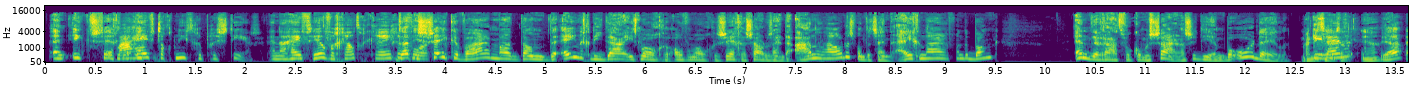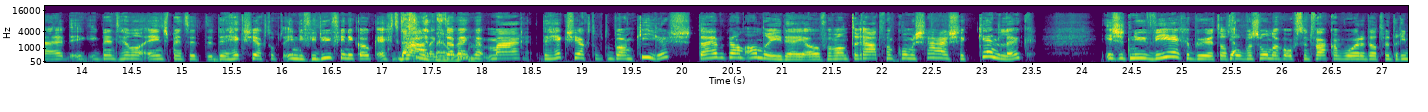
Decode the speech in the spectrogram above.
En ik zeg, maar hij heeft toch niet gepresteerd? En hij heeft heel veel geld gekregen Dat is zeker waar, maar dan de enige die daar iets mogen, over mogen zeggen... zouden zijn de aandeelhouders, want dat zijn de eigenaren van de bank en de Raad van Commissarissen die hem beoordelen. Maar die zijn ja? ja? ik, ik, ben het helemaal eens met het, de heksjacht op het individu vind ik ook echt kwalijk. Daar ben ik met, maar de heksjacht op de bankiers, daar heb ik wel een ander idee over. Want de Raad van Commissarissen kennelijk is het nu weer gebeurd dat we op een zondagochtend wakker worden... dat we 3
